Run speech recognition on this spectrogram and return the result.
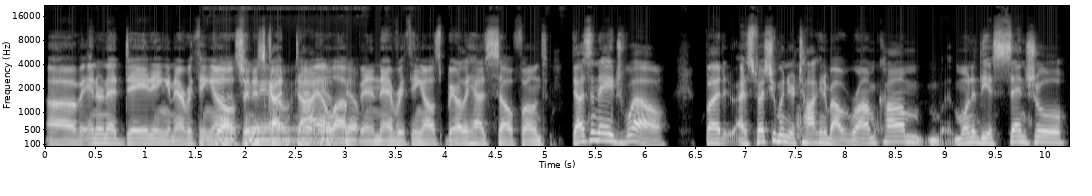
of internet dating and everything else, and Gotcha, it's yeah, got yeah, yeah, dial up yeah. and everything else. Barely has cell phones. Doesn't age well. But especially when you're talking about rom com, one of the essential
